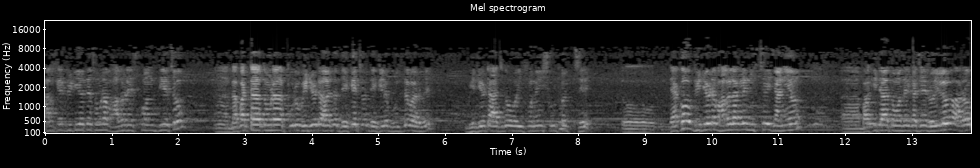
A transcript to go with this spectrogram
কালকের ভিডিওতে তোমরা ভালো রেসপন্স দিয়েছ। ব্যাপারটা তোমরা পুরো ভিডিওটা হয়তো দেখেছ, দেখলে বুঝতে পারবে। ভিডিওটা আজকে ওই ফোনেই শুট হচ্ছে। তো দেখো, ভিডিওটা ভালো লাগলে নিশ্চয়ই জানিও। বাকিটা তোমাদের কাছে রইল। আরও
